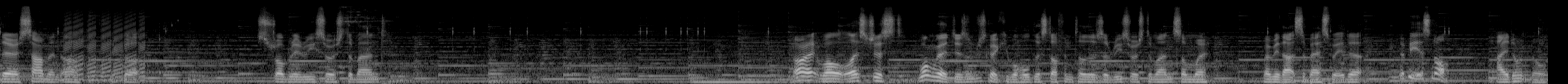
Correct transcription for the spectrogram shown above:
their salmon. Oh, we've got strawberry resource demand. Alright, well, let's just... What I'm going to do is I'm just going to keep a hold of this stuff until there's a resource demand somewhere. Maybe that's the best way to do it. Maybe it's not. I don't know.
